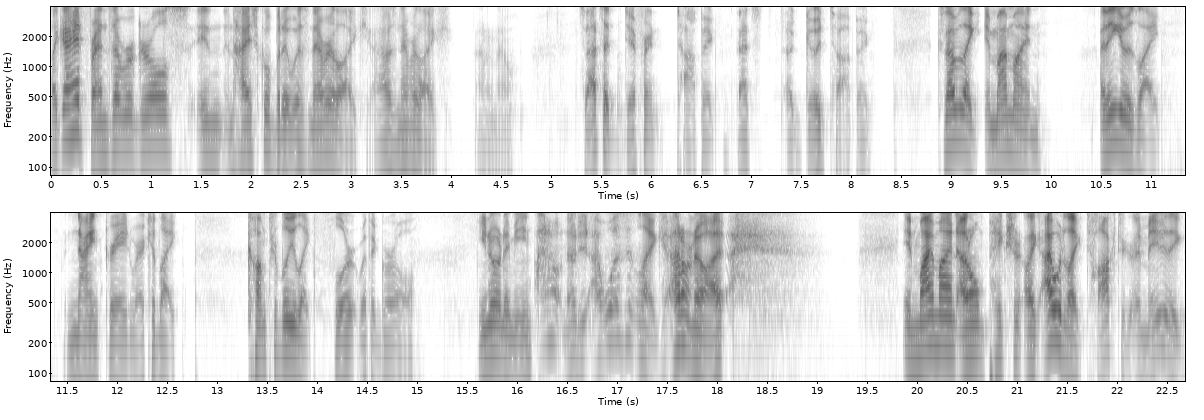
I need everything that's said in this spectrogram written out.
Like I had friends that were girls in in high school, but it was never like I was never like I don't know. So that's a different topic. That's a good topic. Because I was like, in my mind, I think it was like ninth grade where I could like comfortably like flirt with a girl. You know what I mean? I don't know, dude. I wasn't like I don't know. I in my mind, I don't picture like I would like talk to, and maybe they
